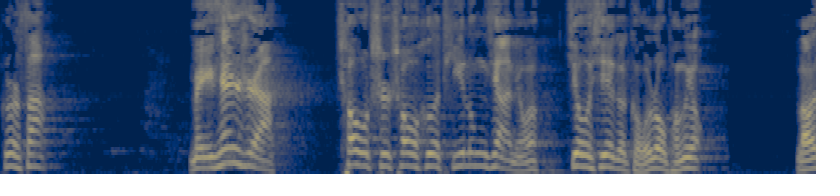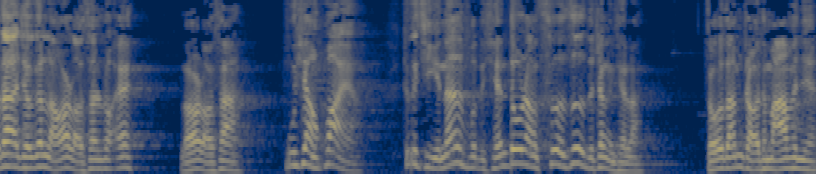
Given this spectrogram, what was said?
哥仨，每天是啊，超吃超喝，提笼下鸟，交些个狗肉朋友。老大就跟老二、老三说：“哎，老二、老三，不像话呀！”这个济南府的钱都让测字的挣去了，走，咱们找他麻烦去。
